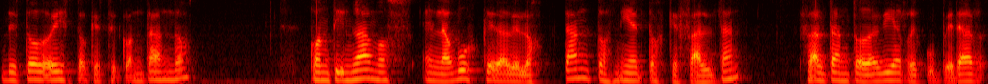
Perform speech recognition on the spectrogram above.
de todo esto que estoy contando, continuamos en la búsqueda de los tantos nietos que faltan Faltan todavía recuperar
